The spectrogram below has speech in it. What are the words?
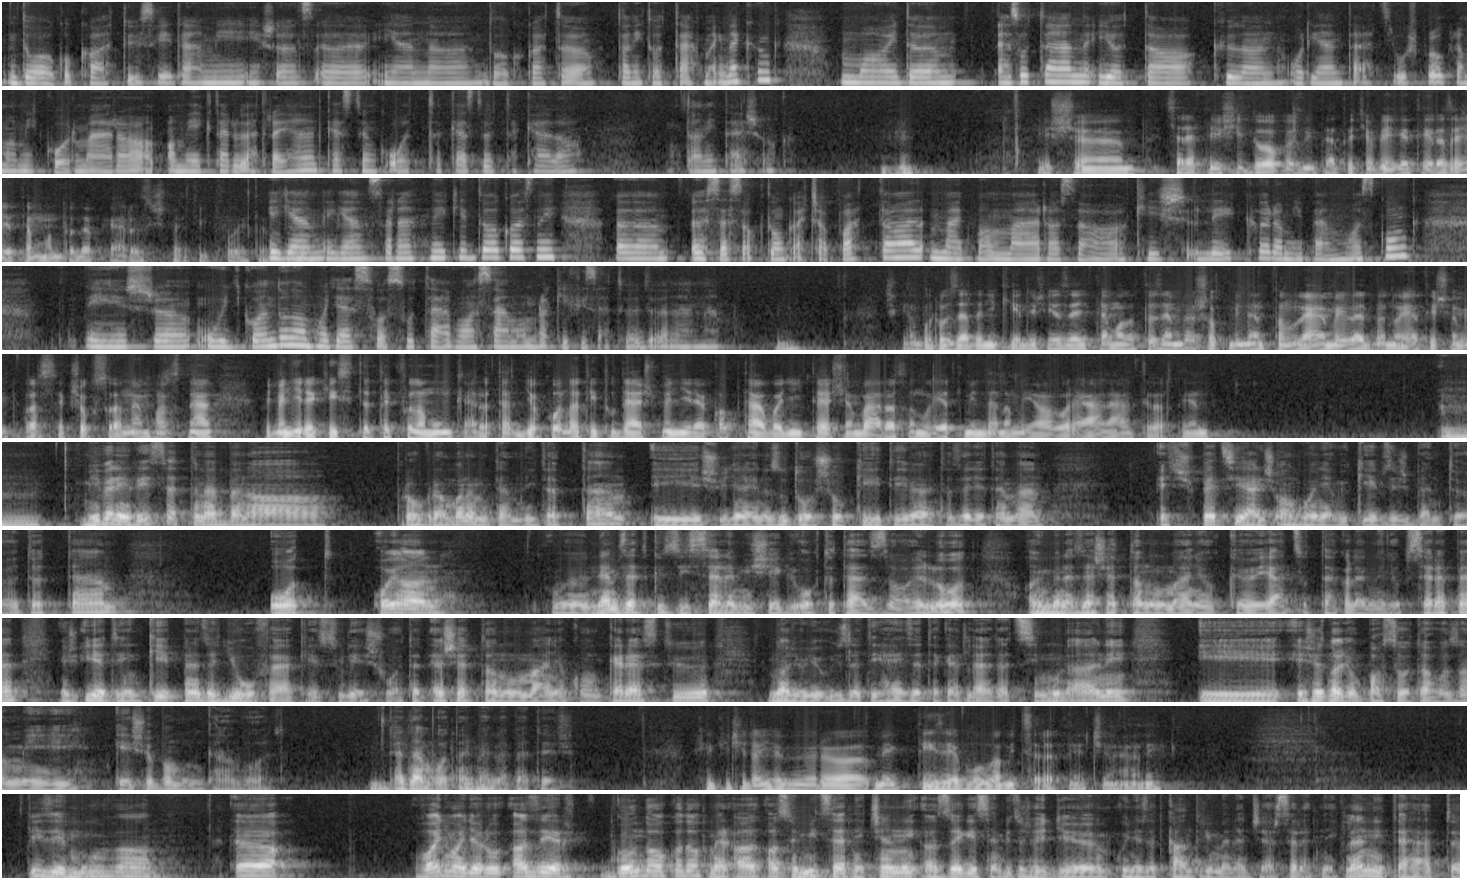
dolgokat, tűzvédelmi és az ilyen dolgokat tanították meg nekünk. Majd ezután jött a külön orientációs program, amikor már a, a még területre jelentkeztünk, ott kezdődtek el a tanítások. Uh-huh és uh, szeretnél is itt dolgozni, tehát hogyha véget ér az egyetem, mondtad, akár az is lehet itt folytatni. Igen, igen, szeretnék itt dolgozni. Összeszoktunk a csapattal, megvan már az a kis légkör, amiben mozgunk, és úgy gondolom, hogy ez hosszú távon számomra kifizetődő lenne. Hm. Gábor, hozzád annyi kérdés, hogy az egyetem alatt az ember sok mindent tanul elméletben, olyat is, amit valószínűleg sokszor nem használ, hogy mennyire készítettek fel a munkára, tehát gyakorlati tudást mennyire kaptál, vagy így teljesen váratlanul ért minden, ami a L'Orealnál történt? Mm, mivel én részt vettem ebben a programban, amit említettem, és ugye én az utolsó két évet az egyetemen egy speciális angol nyelvű képzésben töltöttem, ott olyan nemzetközi szellemiségű oktatás zajlott, amiben az esettanulmányok játszották a legnagyobb szerepet, és ilyeténképpen ez egy jó felkészülés volt. Tehát esettanulmányokon keresztül nagyon jó üzleti helyzeteket lehetett szimulálni, és ez nagyon passzolt ahhoz, ami később a munkám volt. Tehát nem volt nagy meglepetés. Kicsit a jövőről, még tíz év múlva mit szeretnél csinálni? Tíz év múlva vagy magyarul azért gondolkodok, mert az, hogy mit szeretnék csinálni, az egészen biztos, hogy úgynevezett country manager szeretnék lenni, tehát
